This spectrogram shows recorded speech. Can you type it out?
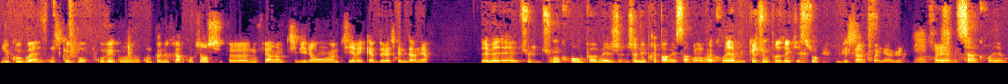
Du coup Gwen, est-ce que pour prouver qu'on peut nous faire confiance, tu peux nous faire un petit bilan, un petit récap de la semaine dernière? Eh ben, eh, tu, tu me crois ou pas, mais j'avais préparé ça. Oh. Incroyable que tu me poses la question. Mais c'est incroyable. Incroyable. C'est incroyable.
